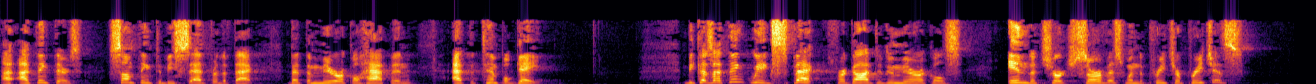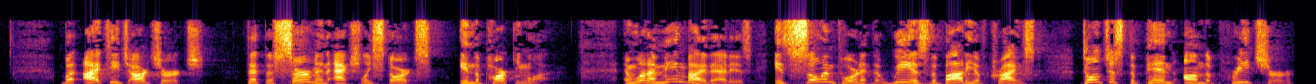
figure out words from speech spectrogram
I, I think there's something to be said for the fact that the miracle happened at the temple gate. Because I think we expect for God to do miracles in the church service when the preacher preaches. But I teach our church that the sermon actually starts in the parking lot. And what I mean by that is, it's so important that we as the body of Christ don't just depend on the preacher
